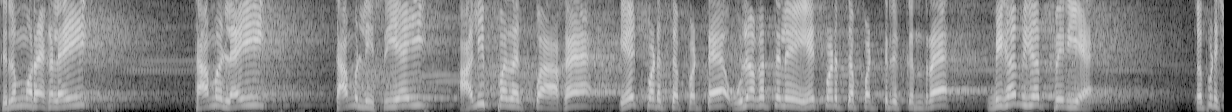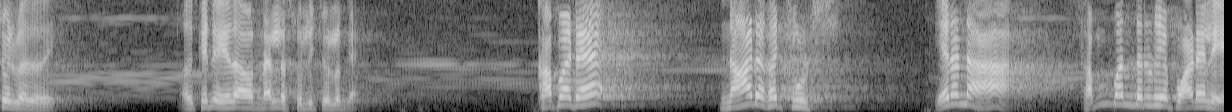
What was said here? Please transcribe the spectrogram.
திருமுறைகளை தமிழை தமிழ் இசையை அழிப்பதற்காக ஏற்படுத்தப்பட்ட உலகத்திலே ஏற்படுத்தப்பட்டிருக்கின்ற மிக மிக பெரிய எப்படி சொல்வது அதை? அதுக்கென்று ஏதாவது ஒரு நல்ல சொல்லி சொல்லுங்க. கபட நாடக சூழ்ச்சி ஏன்னா சம்பந்தருடைய பாடலே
